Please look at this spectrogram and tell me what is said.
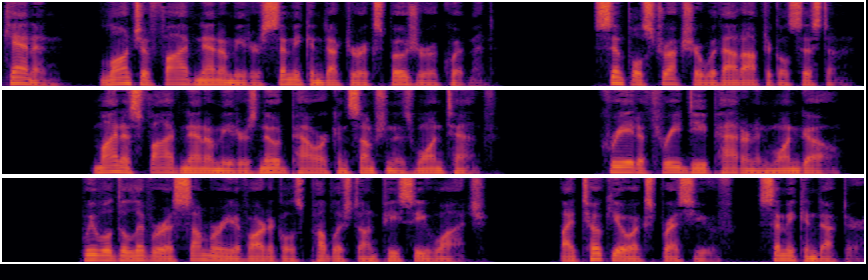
Canon, launch of 5 nanometers semiconductor exposure equipment. Simple structure without optical system. Minus 5 nanometers node power consumption is 1 tenth. Create a 3D pattern in one go. We will deliver a summary of articles published on PC Watch. By Tokio X'press UV, Semiconductor.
